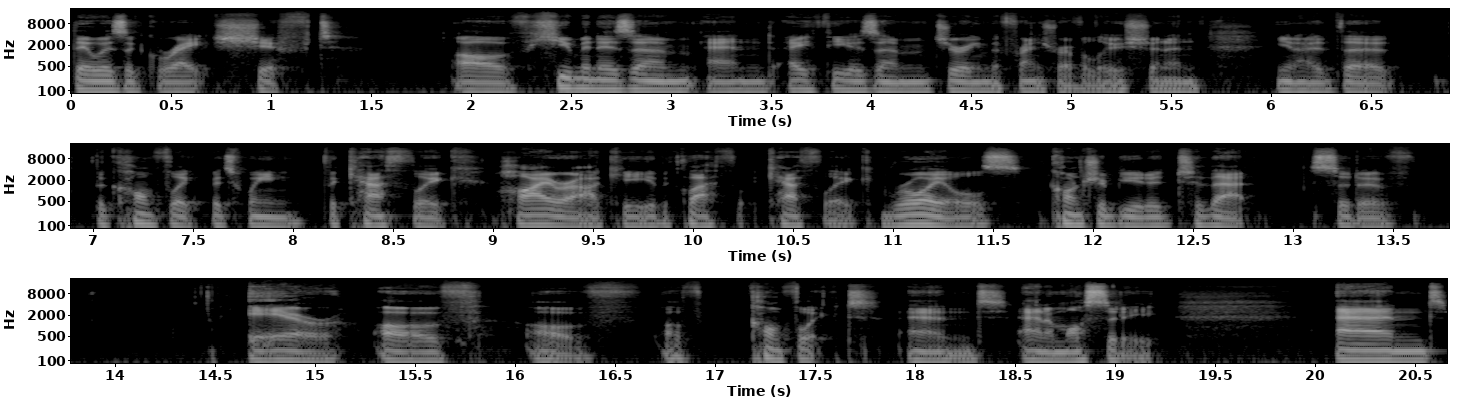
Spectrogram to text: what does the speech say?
there was a great shift of humanism and atheism during the French Revolution and you know the the conflict between the Catholic hierarchy, the Catholic, royals contributed to that sort of air of of of conflict and animosity. And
